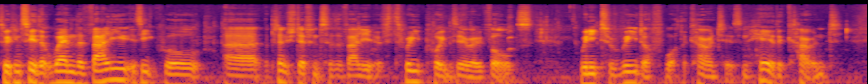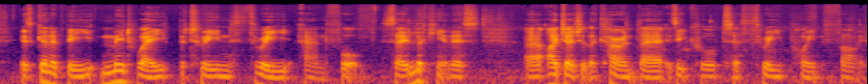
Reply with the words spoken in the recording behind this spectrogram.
So we can see that when the value is equal, uh, the potential difference of the value of 3.0 volts, we need to read off what the current is. And here the current is going to be midway between 3 and 4. So looking at this, uh, I judge that the current there is equal to 3.5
